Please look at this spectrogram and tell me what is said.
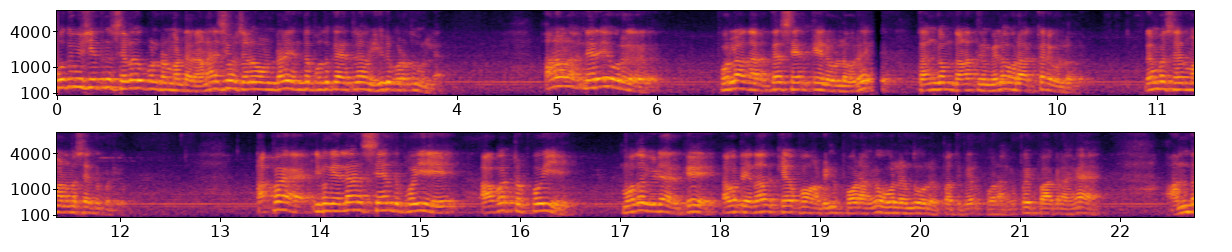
பொது விஷயத்துக்கும் செலவு பண்ணுற மாட்டார். அனாவசியமாக செலவு பண்ணுறாரு எந்த பொது காரியத்திலும் அவர் ஈடுபடுறதும் இல்லை. ஆனால் நிறைய ஒரு பொருளாதாரத்தை சேர்க்கையில் உள்ளவர் தங்கம் தனத்தின் மேலே ஒரு அக்கறை உள்ளவர். ரொம்ப சேர்மானமாக சேர்க்கக்கூடியவர் அப்போ இவங்க எல்லாரும் சேர்ந்து போய் அவர்கிட்ட போய் முத வீடாக இருக்குது அவர்கிட்ட ஏதாவது கேட்போம் அப்படின்னு போகிறாங்க ஊர்லேருந்து ஒரு பத்து பேர் போகிறாங்க போய் பார்க்குறாங்க அந்த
